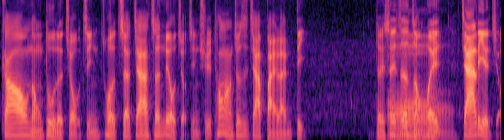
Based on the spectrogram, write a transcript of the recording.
高浓度的酒精或者加加蒸馏酒进去，通常就是加白兰地。对，所以这种会哦加烈酒，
